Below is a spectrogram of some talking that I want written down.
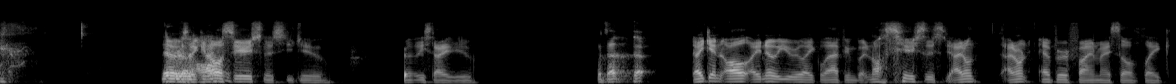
No, There it's are like in all all- seriousness, you do. Or at least I do. what's that? like in all i know you were like laughing but in all seriousness i don't i don't ever find myself like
